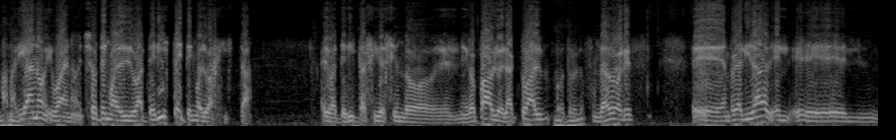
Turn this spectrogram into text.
a Mariano, y bueno, yo tengo al baterista y tengo al bajista. El baterista sigue siendo el Negro Pablo, el actual, otro de los fundadores, eh, en realidad el, el,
